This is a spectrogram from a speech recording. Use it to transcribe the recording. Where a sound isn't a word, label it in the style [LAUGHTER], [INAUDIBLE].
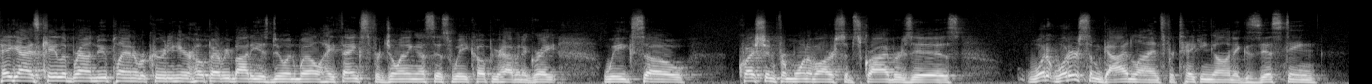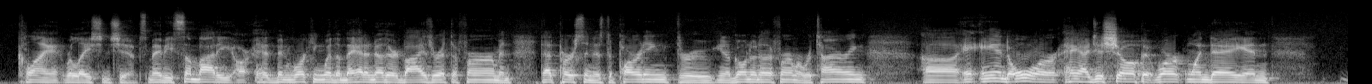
Hey guys, Caleb Brown, New Planner Recruiting here. Hope everybody is doing well. Hey, thanks for joining us this week. Hope you're having a great week. So, question from one of our subscribers is what, what are some guidelines for taking on existing client relationships? Maybe somebody are, had been working with them, they had another advisor at the firm, and that person is departing through, you know, going to another firm or retiring. Uh, and or, hey, I just show up at work one day and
